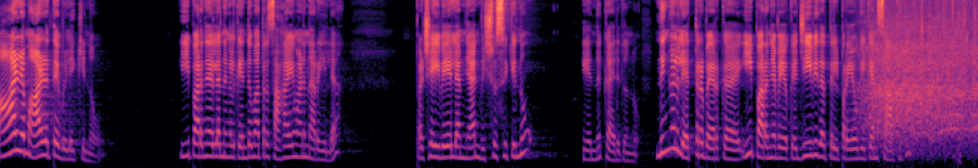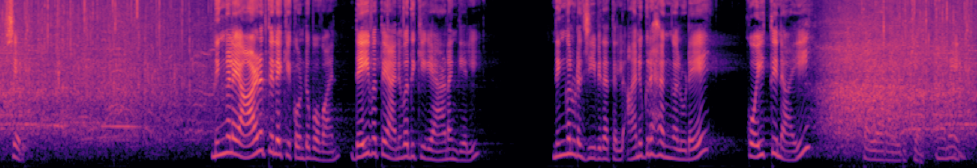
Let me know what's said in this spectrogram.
ആഴം ആഴത്തെ വിളിക്കുന്നു. ഈ പറഞ്ഞതെല്ലാം നിങ്ങൾക്ക് എന്തുമാത്രം സഹായമാണെന്ന് അറിയില്ല. പക്ഷേ ഇവയെല്ലാം ഞാൻ വിശ്വസിക്കുന്നു എന്ന് കരുതുന്നു. നിങ്ങളിൽ എത്ര പേർക്ക് ഈ പറഞ്ഞവയൊക്കെ ജീവിതത്തിൽ പ്രയോഗിക്കാൻ സാധിക്കും? ശരി. നിങ്ങളെ ആഴത്തിലേക്ക് കൊണ്ടുപോവാൻ ദൈവത്തെ അനുവദിക്കുകയാണെങ്കിൽ നിങ്ങളുടെ ജീവിതത്തിൽ അനുഗ്രഹങ്ങളുടെ കൊയ്ത്തിനായി തയ്യാറായിരിക്കാം. ആമേ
